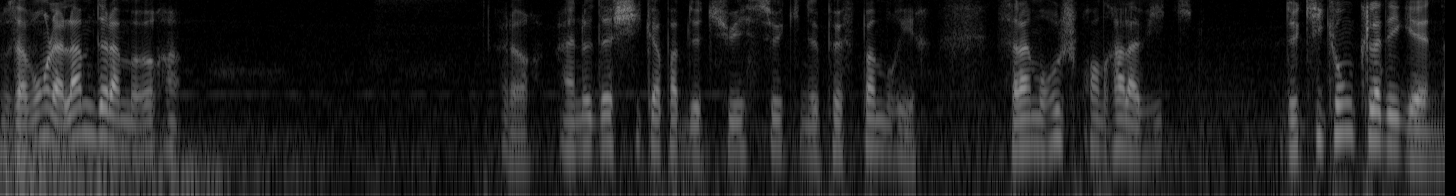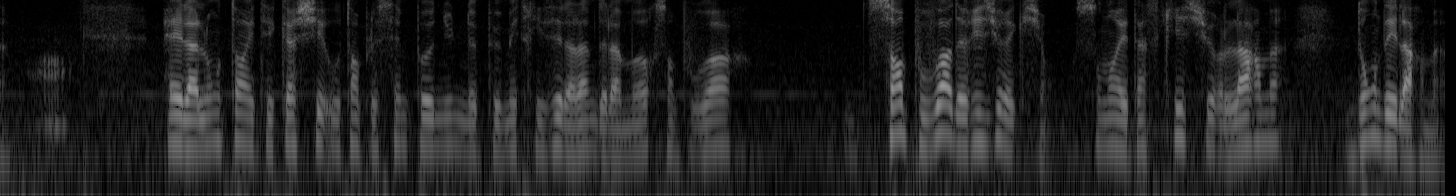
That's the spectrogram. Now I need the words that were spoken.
Nous avons la lame de la mort. Alors, un Odashi capable de tuer ceux qui ne peuvent pas mourir. Sa lame rouge prendra la vie de quiconque la dégaine. Elle a longtemps été cachée au temple Sempo. Nul ne peut maîtriser la lame de la mort sans pouvoir, sans pouvoir de résurrection. Son nom est inscrit sur l'arme, don des larmes.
